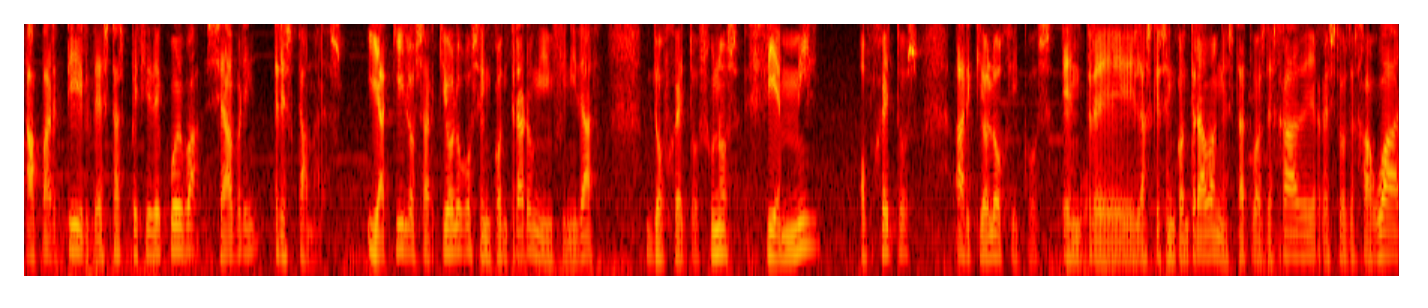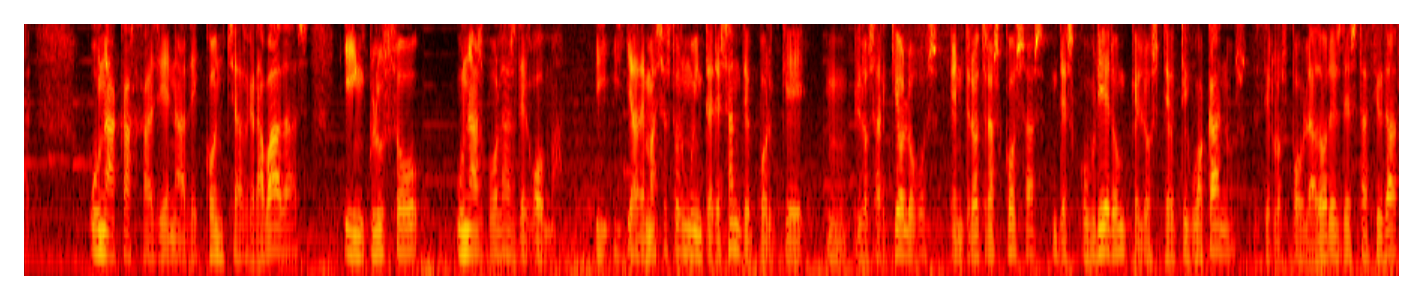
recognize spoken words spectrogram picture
a partir de esta especie de cueva se abren tres cámaras. Y aquí los arqueólogos encontraron infinidad de objetos, unos 100.000 objetos arqueológicos, entre las que se encontraban estatuas de jade, restos de jaguar, una caja llena de conchas grabadas e incluso unas bolas de goma. Y, además esto es muy interesante porque mm, los arqueólogos, entre otras cosas, descubrieron que los teotihuacanos, es decir, los pobladores de esta ciudad,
